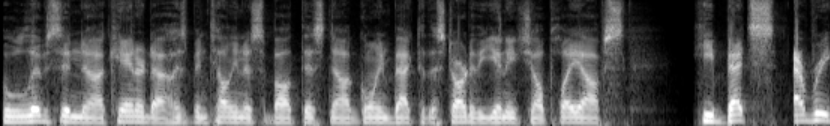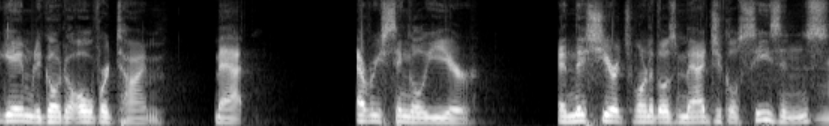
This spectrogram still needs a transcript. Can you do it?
who lives in uh, Canada, has been telling us about this now going back to the start of the NHL playoffs. He bets every game to go to overtime, Matt, every single year. And this year it's one of those magical seasons.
